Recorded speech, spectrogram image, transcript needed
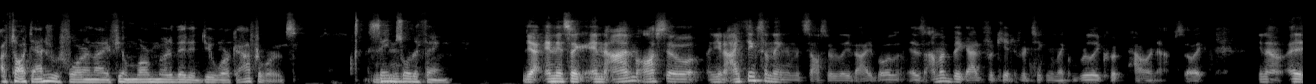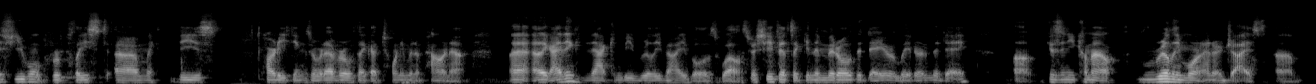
I've talked to Andrew before and I feel more motivated to do work afterwards. Same mm-hmm. sort of thing. Yeah, and it's like, and I'm also, you know, I think something that's also really valuable is I'm a big advocate for taking like really quick power naps. So like, you know, if you won't replace um, like these party things or whatever with like a 20 minute power nap, uh, like I think that can be really valuable as well, especially if it's like in the middle of the day or later in the day, because um, then you come out really more energized, um,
